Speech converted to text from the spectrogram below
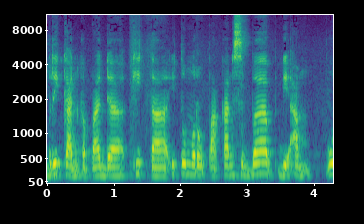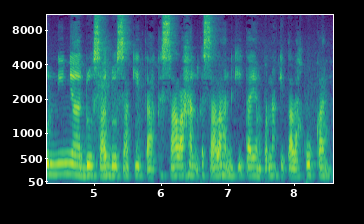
berikan kepada kita itu merupakan sebab diampuni diampuninya dosa-dosa kita, kesalahan-kesalahan kita yang pernah kita lakukan.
